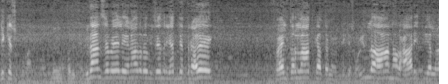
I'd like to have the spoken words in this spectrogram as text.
ಡಿ ಕೆ ಶಿವಕುಮಾರ್. ವಿಧಾನಸಭೆಯಲ್ಲಿ ಏನಾದರೂ ವಿಜೇಂದ್ರ ಎದ್ದು ನಿತ್ರ ಏ ಫೈಲ್ ತರಲ್ಲ ಅಂತ ಕೇಳ್ತಾನೆ ಡಿ ಕೆ ಶಿವಕುಮಾರ್. ಇಲ್ಲ ನಾವು ಆ ರೀತಿ ಅಲ್ಲ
